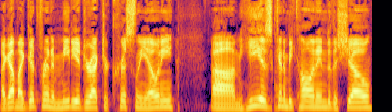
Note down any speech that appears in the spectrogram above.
I got my good friend and media director, Chris Leone. Um, he is going to be calling into the show.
